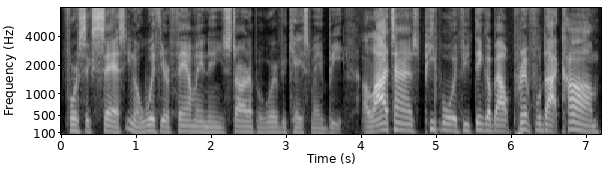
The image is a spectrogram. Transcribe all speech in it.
for success, you know, with your family and then your startup or wherever the case may be. A lot of times people if you think about printful.com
